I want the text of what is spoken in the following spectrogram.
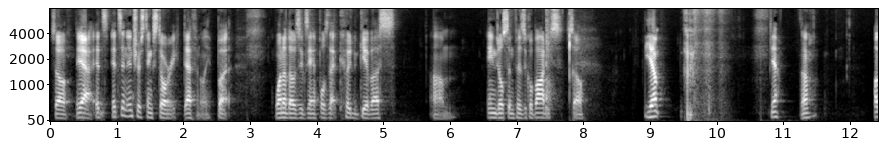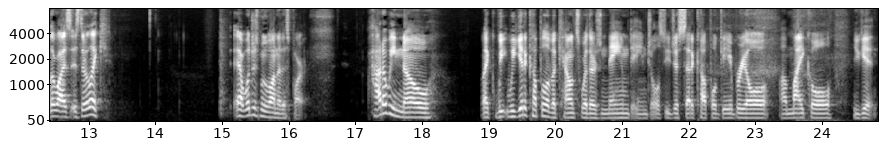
so yeah it's it's an interesting story definitely but one of those examples that could give us um, angels in physical bodies so Yep. yeah. no. Otherwise, is there like Yeah, we'll just move on to this part. How do we know like we, we get a couple of accounts where there's named angels. You just said a couple Gabriel, uh, Michael, you get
